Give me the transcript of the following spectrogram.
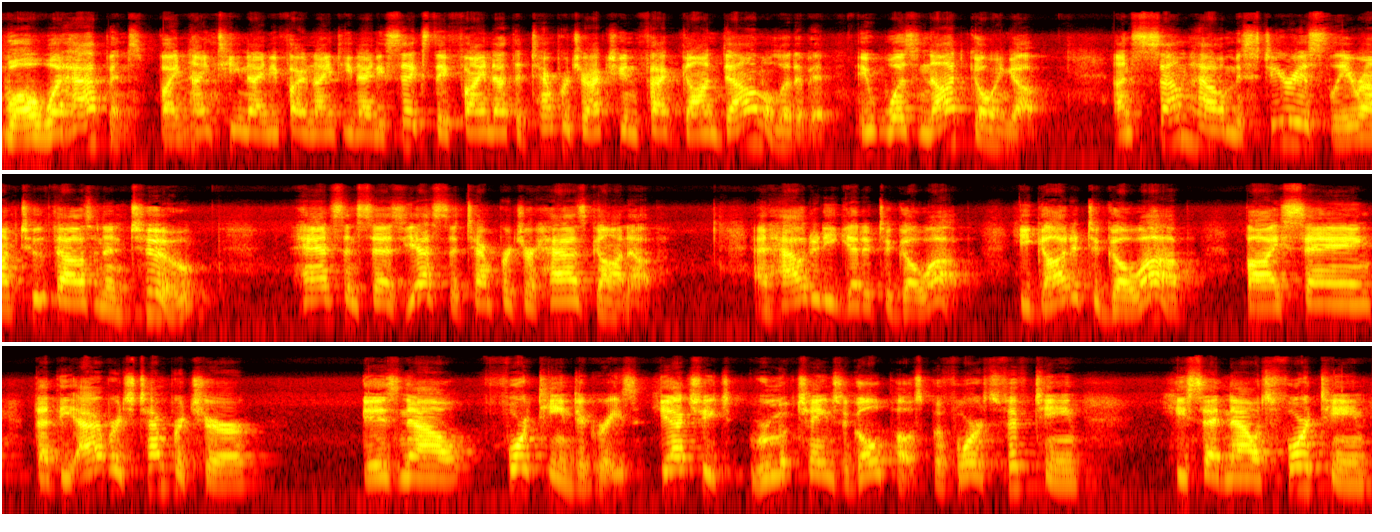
Well, what happens? By 1995, 1996, they find out the temperature actually, in fact, gone down a little bit. It was not going up. And somehow, mysteriously, around 2002, Hansen says, yes, the temperature has gone up. And how did he get it to go up? He got it to go up by saying that the average temperature is now 14 degrees. He actually changed the goalpost. Before it's 15, he said now it's 14,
